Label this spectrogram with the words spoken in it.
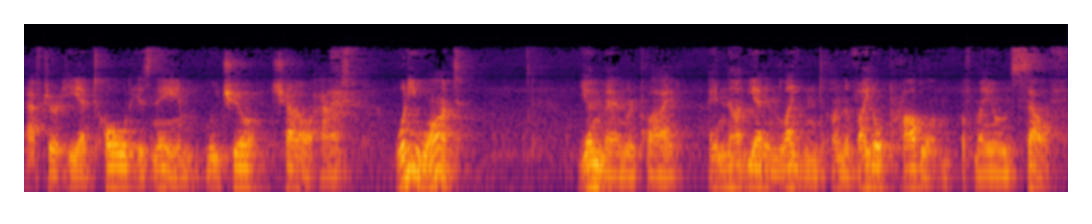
After he had told his name, Mu Chao asked, What do you want? Yunmen replied, I am not yet enlightened on the vital problem of my own self,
